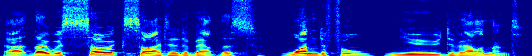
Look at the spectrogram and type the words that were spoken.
Uh, they were so excited about this wonderful new development.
